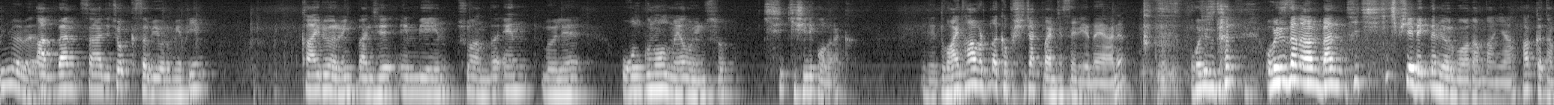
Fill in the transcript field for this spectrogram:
bilmiyorum yani. Abi ben sadece çok kısa bir yorum yapayım. Kyrie Irving bence NBA'in şu anda en böyle olgun olmayan oyuncusu kişi- kişilik olarak. Ee, Dwight Howard'la kapışacak bence seviyede yani. O yüzden o yüzden abi ben hiç hiçbir şey beklemiyorum o adamdan ya. Hakikaten.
